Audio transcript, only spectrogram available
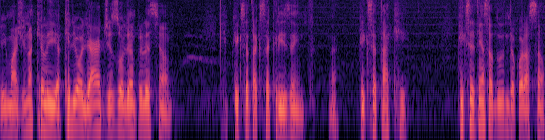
Eu imagino aquele, aquele olhar de Jesus olhando para ele assim: ó, por que, que você está com essa crise ainda? Né? Por que, que você está aqui? Por que, que você tem essa dúvida no teu coração?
